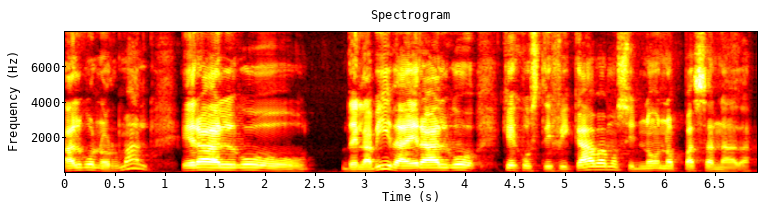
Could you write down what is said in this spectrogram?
algo normal, era algo de la vida, era algo que justificábamos y no, no pasa nada.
